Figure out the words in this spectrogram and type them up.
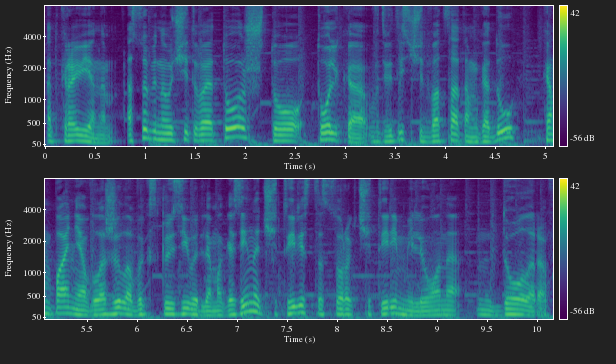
откровенным. Особенно учитывая то, что только в 2020 году компания вложила в эксклюзивы для магазина 444 миллиона долларов.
